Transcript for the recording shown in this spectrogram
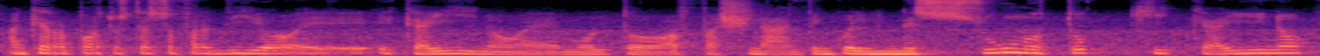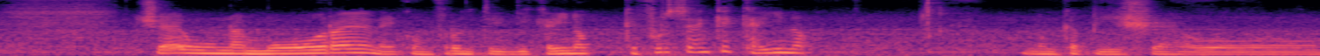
Anche il rapporto stesso fra Dio e, e Caino è molto affascinante, in quel nessuno tocchi Caino c'è un amore nei confronti di Caino che forse anche Caino non capisce o,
